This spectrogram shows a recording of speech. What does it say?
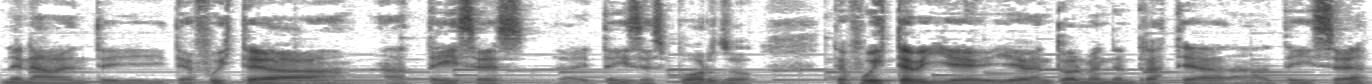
de Navent y te fuiste a, a TIC, Sports o te fuiste y, eventualmente entraste a, a TIC?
